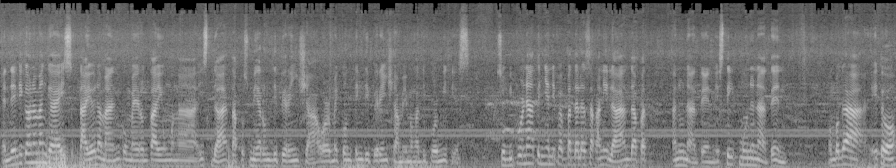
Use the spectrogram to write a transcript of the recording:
And then ikaw naman guys, tayo naman kung mayroon tayong mga isda tapos mayroong diferensya or may konting diferensya, may mga deformities. So before natin yan ipapadala sa kanila, dapat ano natin, state muna natin. Kumbaga, ito,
